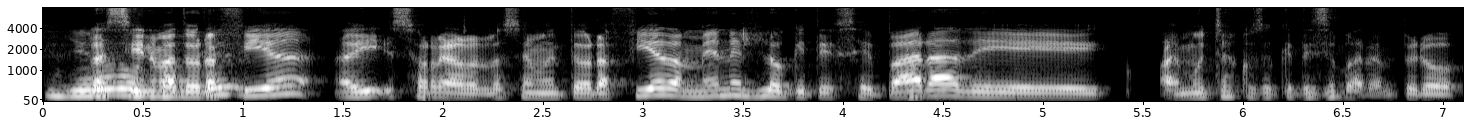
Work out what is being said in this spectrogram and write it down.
La cinematografía, ahí, sorry, la cinematografía también es lo que te separa de hay muchas cosas que te separan, pero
